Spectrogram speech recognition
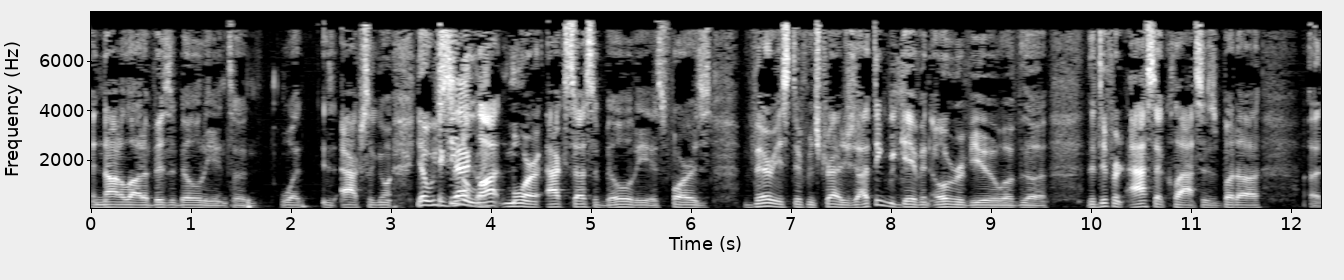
and not a lot of visibility into what is actually going. Yeah, we've seen a lot more accessibility as far as various different strategies. I think we gave an overview of the the different asset classes, but uh, uh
